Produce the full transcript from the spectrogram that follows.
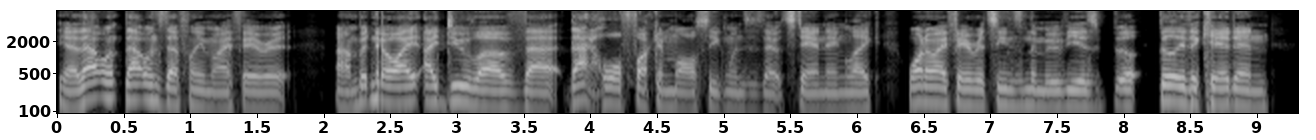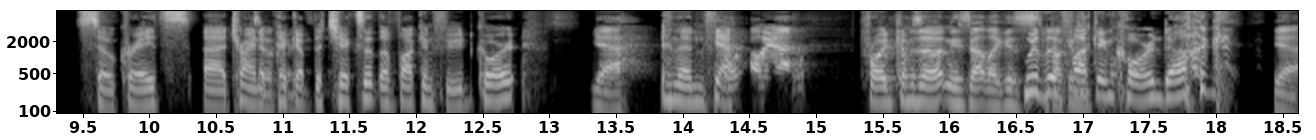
yeah, that one that one's definitely my favorite. Um, but no, I, I do love that that whole fucking mall sequence is outstanding. Like one of my favorite scenes in the movie is Bill, Billy the Kid and Socrates uh, trying to pick up the chicks at the fucking food court, Yeah, and then yeah. Fro- Oh yeah. Freud comes out and he's got like his with the fucking corn dog, yeah.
